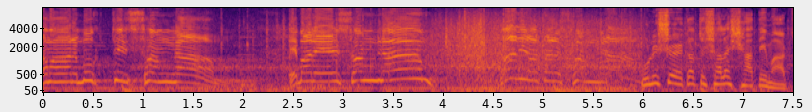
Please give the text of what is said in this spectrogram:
আমার মুক্তির সংগ্রাম। এবারের সংগ্রাম স্বাধীনতার সংগ্রাম। উনিশশো একাত্তর সালের সাতই মার্চ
